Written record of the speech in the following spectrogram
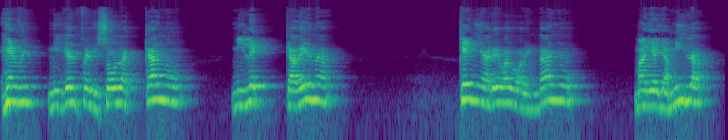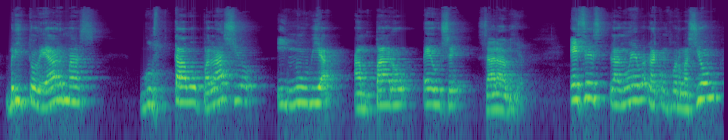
Henry Miguel Felizola Cano, Milek Cadena, Kenny Arevalo Avendaño, María Yamila Brito de Armas, Gustavo Palacio y Nubia Amparo Euse Sarabia. Esa es la nueva, la conformación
